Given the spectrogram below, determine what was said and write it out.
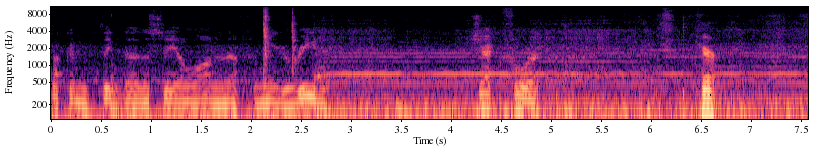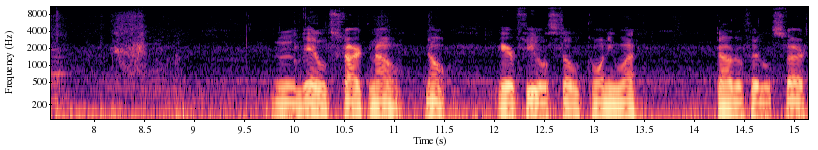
fucking thing doesn't stay on long enough for me to read it. Check for it. Here. Uh, It'll start now. No, air fuel still 21. Doubt if it'll start.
